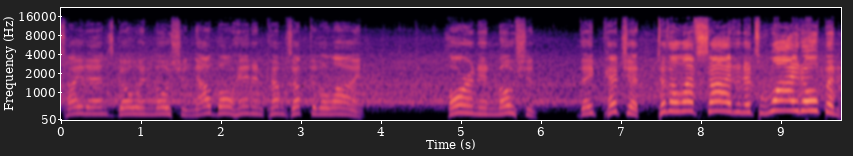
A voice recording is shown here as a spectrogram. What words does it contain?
Tight ends go in motion. Now Bohannon comes up to the line. Horn in motion. They pitch it to the left side and it's wide open.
